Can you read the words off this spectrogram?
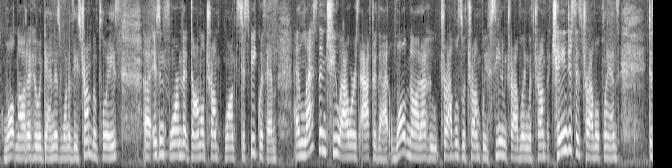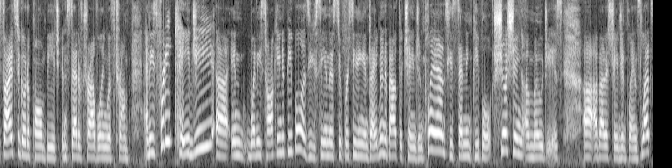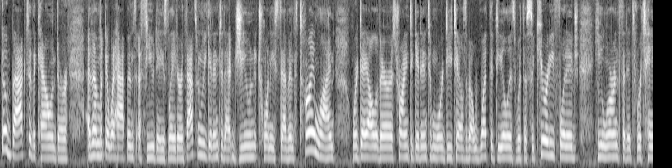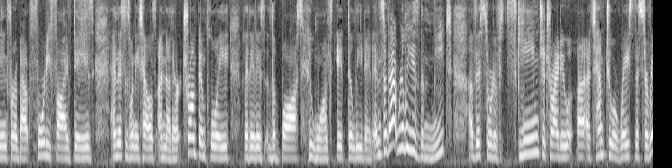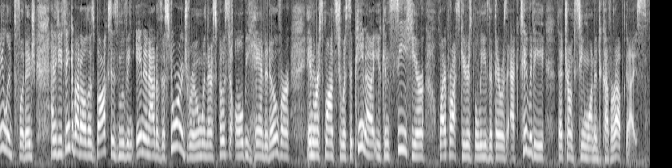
Walt Nauta, who again is one of these Trump employees, uh, is informed that Donald Trump wants to speak with him. And less than two hours after that, Walt Nauta, who travels with Trump, we've seen him traveling with Trump, changes his travel plans decides to go to Palm Beach instead of traveling with Trump. And he's pretty cagey uh, in when he's talking to people, as you see in this superseding indictment about the change in plans. He's sending people shushing emojis uh, about his change in plans. Let's go back to the calendar and then look at what happens a few days later. That's when we get into that June 27th timeline where De Oliveira is trying to get into more details about what the deal is with the security footage. He learns that it's retained for about 45 days. And this is when he tells another Trump employee that it is the boss who wants it deleted. And so that really is the meat of this sort of scheme to try to uh, attempt to erase the surveillance footage. And if you think about all those boxes moving in and out of the storage room when they're supposed to all be handed over in response to a subpoena, you can see here why prosecutors believe that there was activity that Trump's team wanted to cover up, guys.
